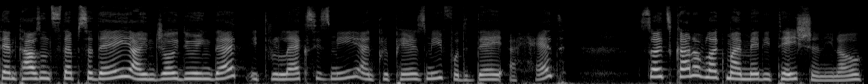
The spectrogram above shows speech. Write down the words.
10,000 steps a day. I enjoy doing that. It relaxes me and prepares me for the day ahead. So it's kind of like my meditation, you know,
